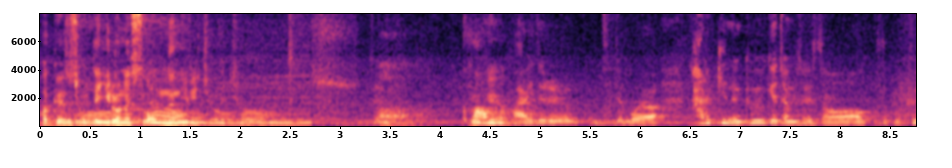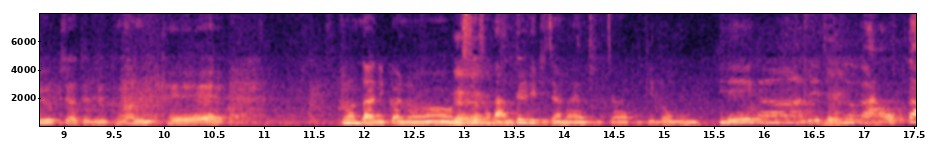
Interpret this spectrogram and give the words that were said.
학교에서 절대 어. 일어날 수가 없는 어, 일이죠. 그렇죠. 아, 그러게요. 아이들을 진짜 뭐야 가르치는 교육의 장소에서 그리고 교육자들이 그렇게 그런다니까는 네. 있어서는 안 될 일이잖아요, 진짜 이게 너무 내가 내 네. 자녀가 없다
